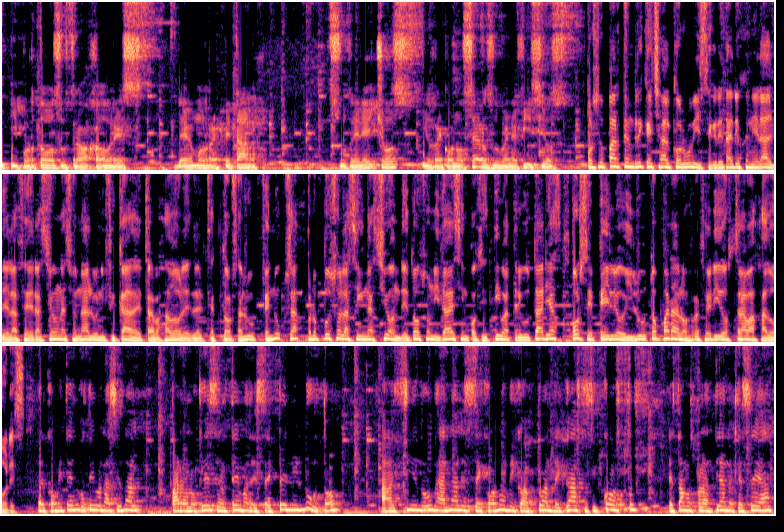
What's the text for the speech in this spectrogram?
y por todos sus trabajadores. Debemos respetar sus derechos y reconocer sus beneficios. Por su parte, Enrique Chalco Rubí, secretario general de la Federación Nacional Unificada de Trabajadores del Sector Salud, FENUXA, propuso la asignación de dos unidades impositivas tributarias por sepelio y luto para los referidos trabajadores. El Comité Ejecutivo Nacional, para lo que es el tema de sepelio y luto, haciendo un análisis económico actual de gastos y costos, estamos planteando que sea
